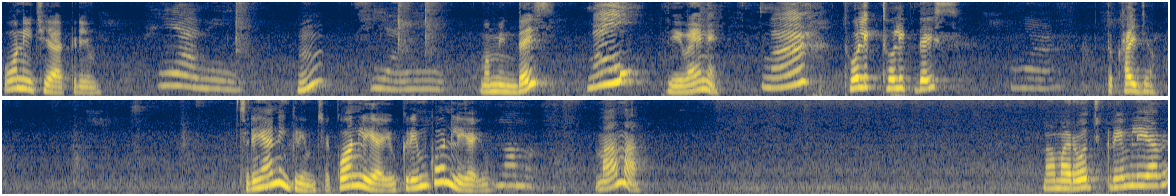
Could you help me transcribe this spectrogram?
કોની છે આ ક્રીમ હમ? મમ્મીને દઈશ? દેવાય ને? થોડીક થોડીક દઈશ. તો ખાઈ જાઓ. શ્રેયાની ક્રીમ છે. કોણ લઈ આવ્યું? ક્રીમ કોણ લઈ આવ્યું? મામા. મામા રોજ ક્રીમ લઈ આવે?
